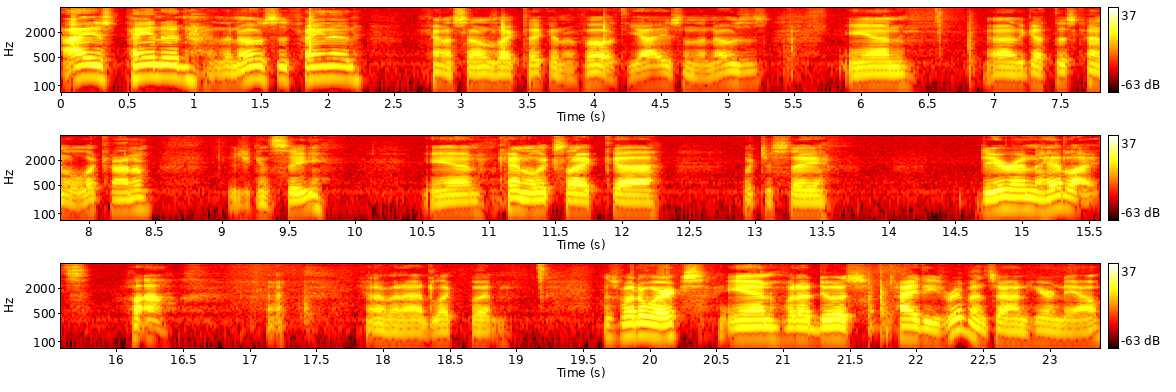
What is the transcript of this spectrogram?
eyes painted and the noses painted. Kind of sounds like taking a vote, the eyes and the noses. And uh, they got this kind of look on them, as you can see. And kind of looks like, uh, what you say, deer in the headlights. Wow. kind of an odd look, but that's what it works. And what I'll do is tie these ribbons on here now.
